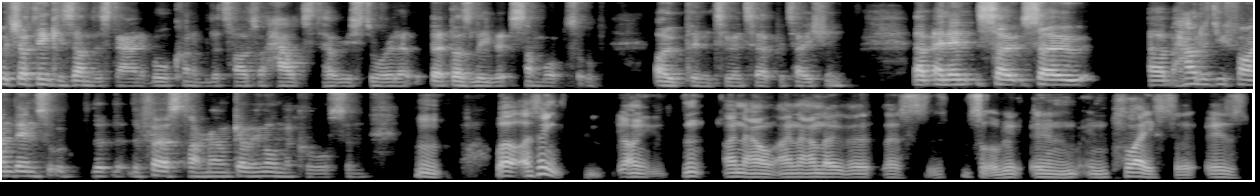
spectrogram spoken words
which, I think is understandable, kind of the title, how to tell your story. That, that does leave it somewhat sort of open to interpretation. Um, and then, so so, um, how did you find then, sort of the, the first time around going on the course? And hmm. well, I think I, I now I now know that there's sort of in in place is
